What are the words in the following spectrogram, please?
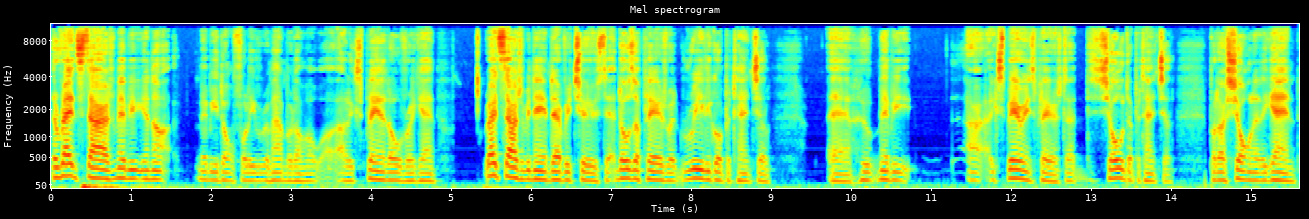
the Red Stars. Maybe you're not. Maybe you don't fully remember them. I'll explain it over again. Red Stars will be named every Tuesday. Those are players with really good potential, uh, who maybe are experienced players that show their potential but are showing it again,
